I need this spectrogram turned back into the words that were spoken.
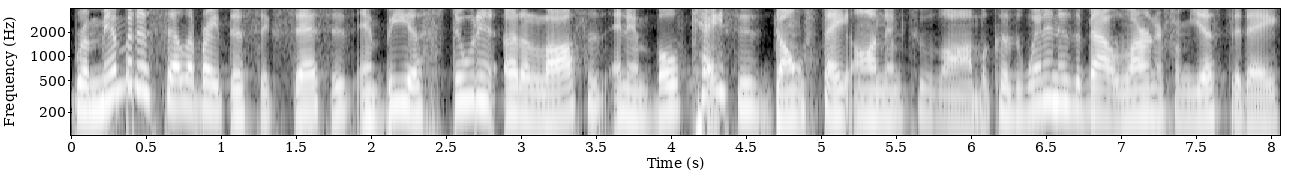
Remember to celebrate the successes and be a student of the losses. And in both cases, don't stay on them too long because winning is about learning from yesterday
